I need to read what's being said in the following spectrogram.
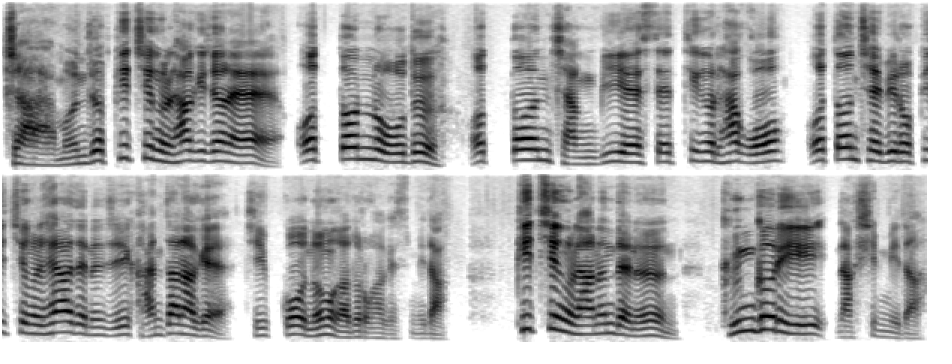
자, 먼저 피칭을 하기 전에 어떤 로드, 어떤 장비에 세팅을 하고 어떤 채비로 피칭을 해야 되는지 간단하게 짚고 넘어가도록 하겠습니다. 피칭을 하는 데는 근거리 낚시입니다.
